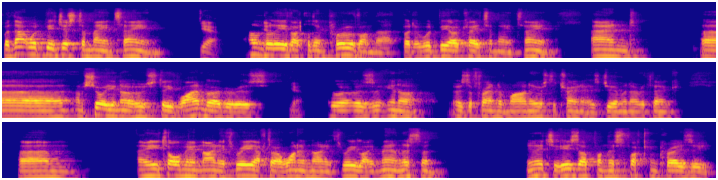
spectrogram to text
but that would be just to maintain. Don't believe I could improve on that, but it would be okay to maintain. And uh, I'm sure you know who Steve Weinberger is. Yeah. Who was, you know, was a friend of mine. He used to train at his gym and everything. Um, and he told me in '93, after I won in '93, like, man, listen, you need to ease up on this fucking crazy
